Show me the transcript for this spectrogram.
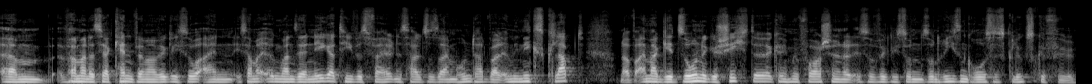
ähm, weil man das ja kennt, wenn man wirklich so ein, ich sag mal, irgendwann sehr negatives Verhältnis halt zu seinem Hund hat, weil irgendwie nichts klappt und auf einmal geht so eine Geschichte, kann ich mir vorstellen, das ist so wirklich so ein, so ein riesengroßes Glücksgefühl.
